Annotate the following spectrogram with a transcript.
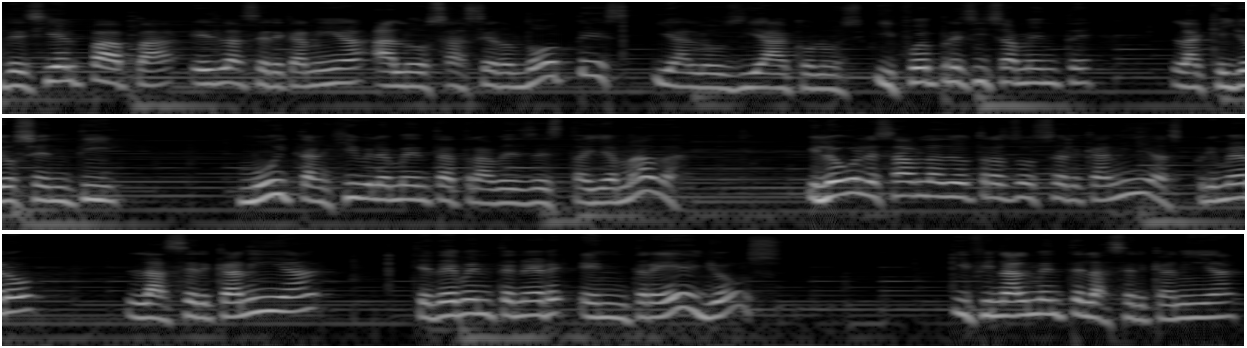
decía el Papa, es la cercanía a los sacerdotes y a los diáconos. Y fue precisamente la que yo sentí muy tangiblemente a través de esta llamada. Y luego les habla de otras dos cercanías. Primero, la cercanía que deben tener entre ellos y finalmente la cercanía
